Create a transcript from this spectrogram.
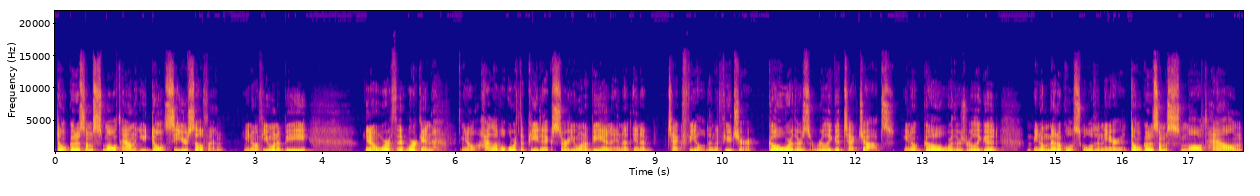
Don't go to some small town that you don't see yourself in. You know, if you want to be, you know, worth it, working, you know, high level orthopedics or you want to be in, in a in a tech field in the future, go where there's really good tech jobs. You know, go where there's really good, you know, medical schools in the area. Don't go to some small town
